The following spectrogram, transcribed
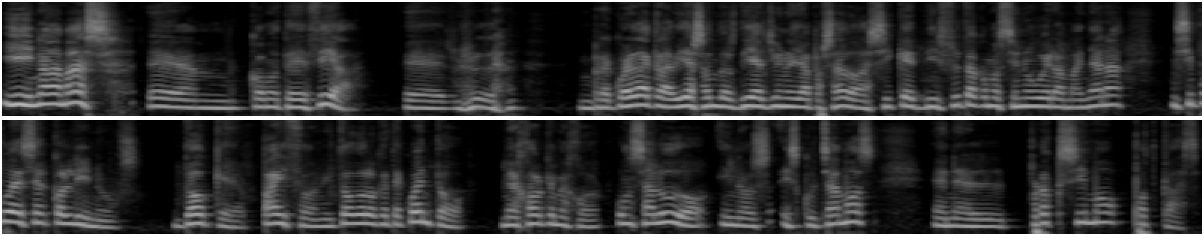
Y nada más, em, como te decía, eh, recuerda que la vida son dos días y uno ya ha pasado, así que disfruta como si no hubiera mañana y si puede ser con Linux, Docker, Python y todo lo que te cuento, mejor que mejor. Un saludo y nos escuchamos en el próximo podcast.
